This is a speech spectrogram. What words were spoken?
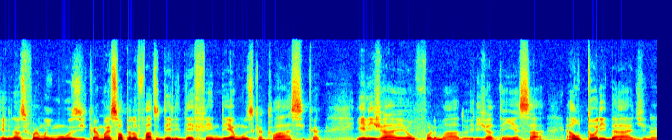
Ele não se formou em música, mas só pelo fato dele defender a música clássica, ele já é o formado, ele já tem essa autoridade, né?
